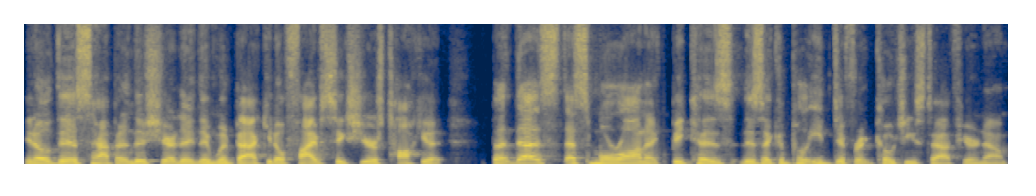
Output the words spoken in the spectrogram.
you know, this happened this year," they, they went back, you know, five, six years talking it. But that's that's moronic because there's a completely different coaching staff here now.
